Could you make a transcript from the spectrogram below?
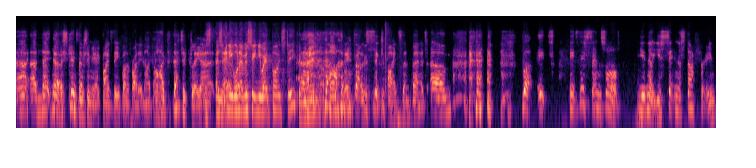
uh, uh, they, no, students never seen me eight pints deep on a Friday night, but hypothetically, uh, has, has anyone know, ever seen you eight pints deep? Have you made it that if that was six pints, then bed. Um, but it's it's this sense of you know you sit in the staff room.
